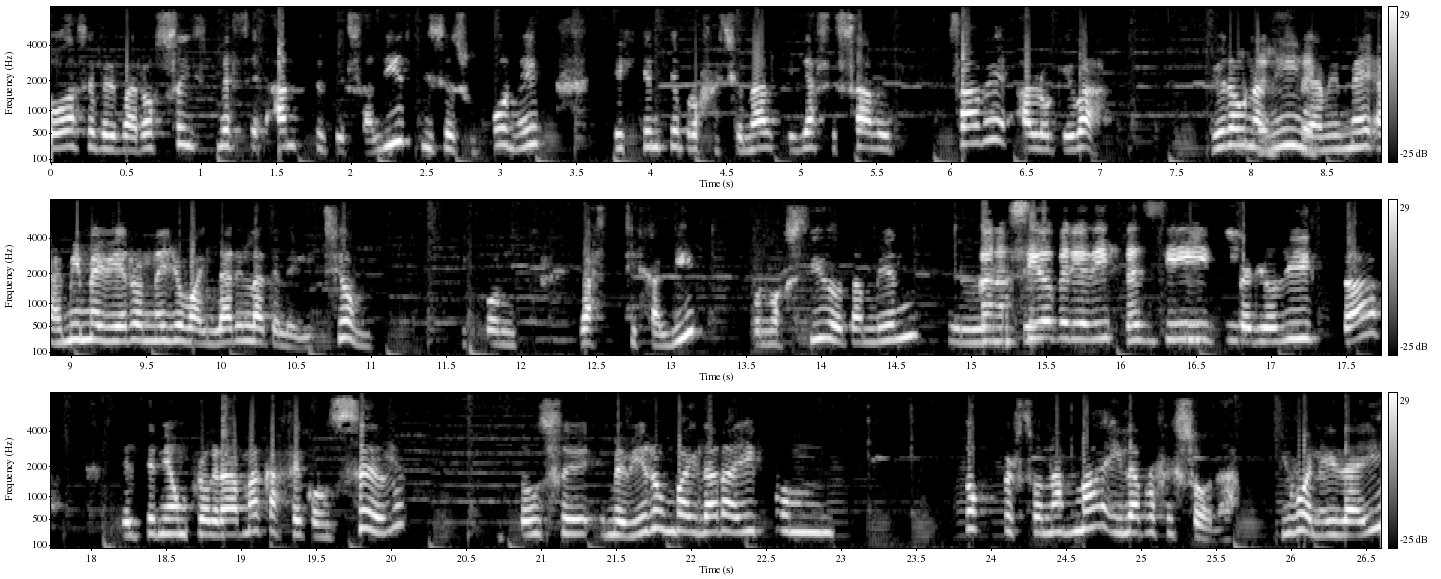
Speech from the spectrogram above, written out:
toda se preparó seis meses antes de salir y se supone que es gente profesional que ya se sabe, sabe a lo que va. Yo era una niña, a mí, me, a mí me vieron ellos bailar en la televisión, y con Gasti Jalil, conocido también. conocido periodista, sí. Periodista, él tenía un programa Café con Ser, entonces me vieron bailar ahí con dos personas más y la profesora. Y bueno, y de ahí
